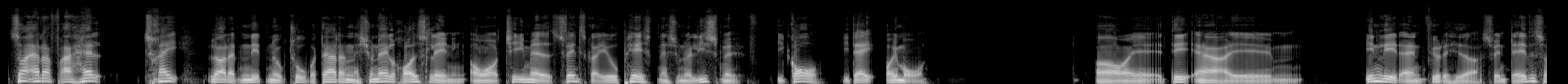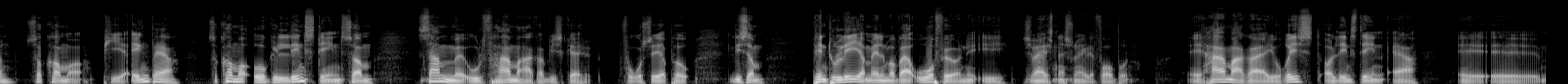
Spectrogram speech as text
Så er der fra halv tre lørdag den 19. oktober, der er der national rådslagning over temaet svensk og europæisk nationalisme i går, i dag og i morgen. Og øh, det er øh, indledt af en fyr, der hedder Svend Davidsson. Så kommer Pia Engberg. Så kommer Åke Lindsten, som sammen med Ulf Harmarker, vi skal fokusere på, ligesom pendulerer mellem at være ordførende i Sveriges Nationale Forbund. Øh, Harmarker er jurist, og Lindsten er øh, øh,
